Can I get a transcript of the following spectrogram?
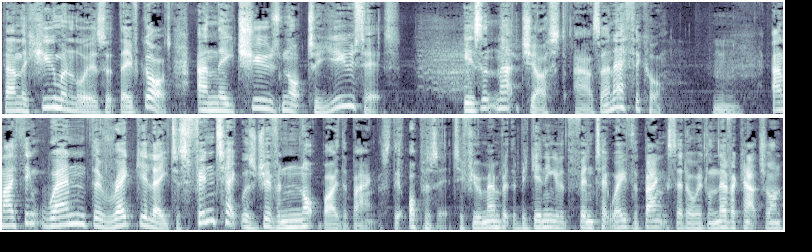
than the human lawyers that they've got, and they choose not to use it, isn't that just as unethical? Hmm. And I think when the regulators, fintech was driven not by the banks, the opposite. If you remember at the beginning of the fintech wave, the banks said, oh, it'll never catch on.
